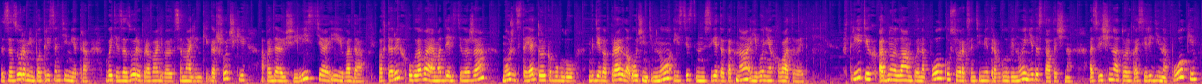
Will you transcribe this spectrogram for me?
с зазорами по 3 сантиметра. В эти зазоры проваливаются маленькие горшочки, опадающие листья и вода. Во-вторых, угловая модель стеллажа может стоять только в углу, где, как правило, очень темно, и естественный свет от окна его не охватывает. В-третьих, одной лампы на полку 40 см глубиной недостаточно. Освещена только середина полки –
